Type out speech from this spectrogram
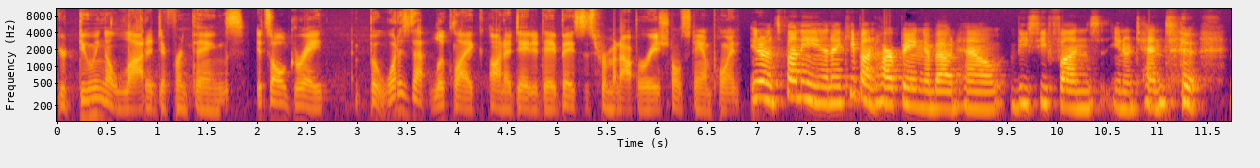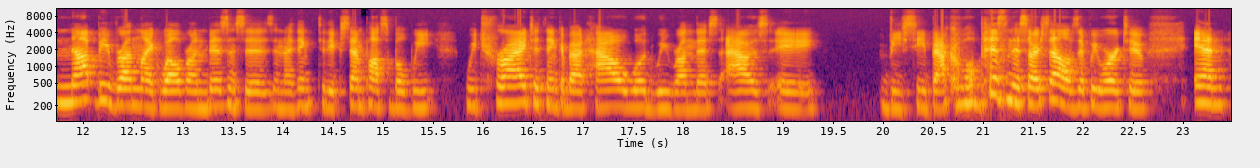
you're doing a lot of different things. It's all great. But what does that look like on a day to day basis from an operational standpoint? You know, it's funny, and I keep on harping about how VC funds, you know, tend to not be run like well run businesses. And I think to the extent possible, we we try to think about how would we run this as a VC backable business ourselves if we were to. And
